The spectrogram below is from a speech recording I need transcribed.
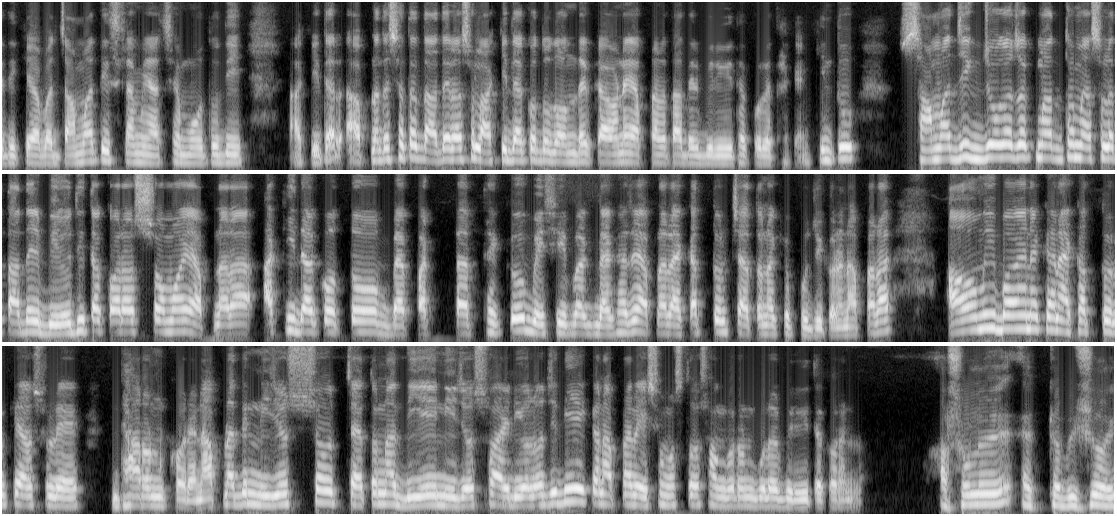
এদিকে আবার জামাত ইসলামী আছে, মৌদুদি আকিদার, আপনাদের সাথে তাদের আসলে আকিদাগত দ্বন্দ্বের কারণে আপনারা তাদের বিরোধিতা করে থাকেন। কিন্তু সামাজিক যোগাযোগ মাধ্যমে আসলে তাদের বিরোধিতা করার সময় আপনারা আকিদাগত ব্যাপারটা থেকেও বেশিরভাগ দেখা যায় আপনারা একাত্তর চেতনাকে পুঁজি করেন। আপনারা আওয়ামী বয়ানে কেন একাত্তরকে আসলে ধারণ করেন? আপনাদের নিজস্ব চেতনা দিয়ে, নিজস্ব আইডিওলজি দিয়ে কেন আপনারা এই সমস্ত সংগঠনগুলোর বিরোধিতা করেন না? আসলে একটা বিষয়,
